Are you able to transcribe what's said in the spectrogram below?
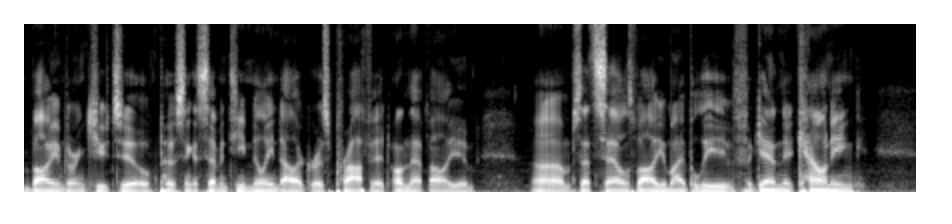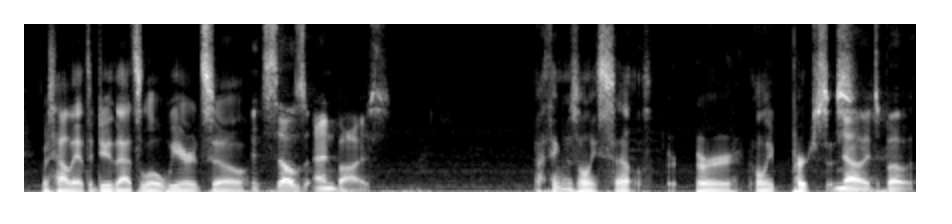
volume during Q2, posting a 17 million dollar gross profit on that volume. Um, so that's sales volume, I believe. Again, the accounting with how they have to do that's a little weird. So It sells and buys. I think it was only sales or, or only purchases. No, it's both.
